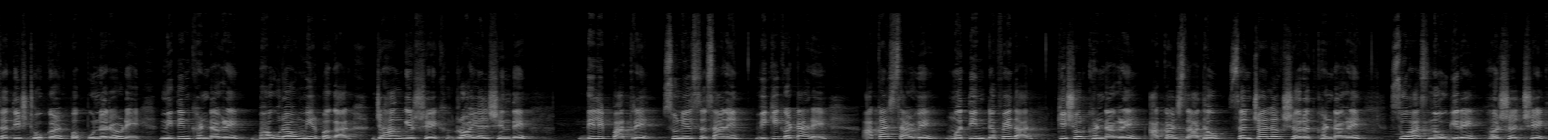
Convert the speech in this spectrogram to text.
सतीश ठोकळ पप्पू नरवडे नितीन खंडागळे भाऊराव मीरपगार जहांगीर शेख रॉयल शिंदे दिलीप पाथरे सुनील ससाणे विकी कटारे आकाश साळवे मतीन डफेदार किशोर खंडागळे आकाश जाधव संचालक शरद खंडागळे सुहास नवगिरे हर्षद शेख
